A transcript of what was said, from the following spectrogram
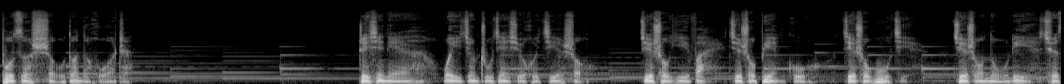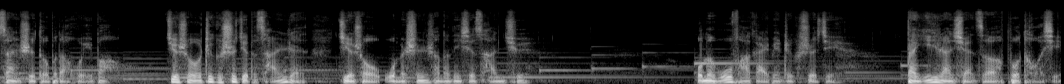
不择手段的活着？这些年，我已经逐渐学会接受，接受意外，接受变故，接受误解，接受努力却暂时得不到回报，接受这个世界的残忍，接受我们身上的那些残缺。我们无法改变这个世界，但依然选择不妥协。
